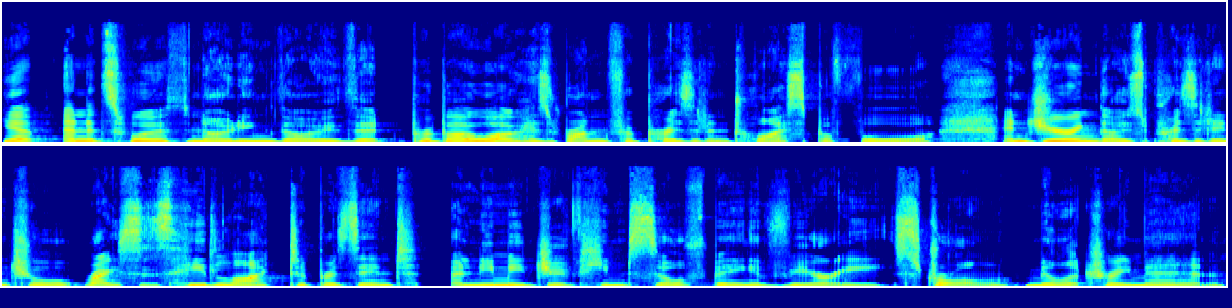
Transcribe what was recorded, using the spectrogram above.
Yep, and it's worth noting though that Prabowo has run for president twice before, and during those presidential races, he liked to present an image of himself being a very strong military man.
